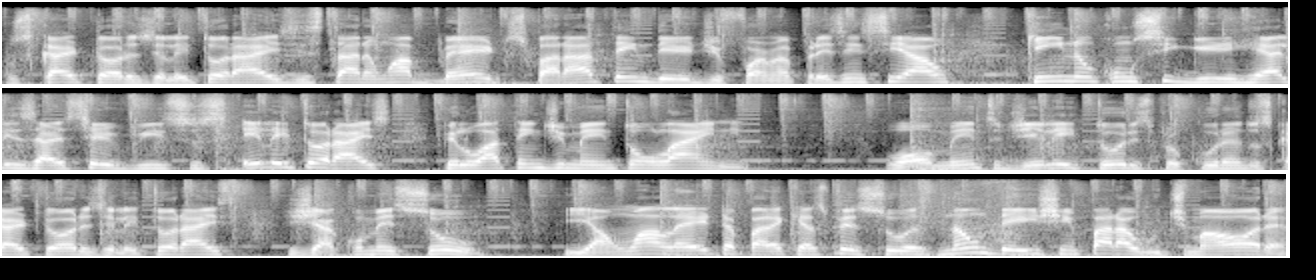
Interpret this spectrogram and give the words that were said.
os cartórios eleitorais estarão abertos para atender de forma presencial quem não conseguir realizar serviços eleitorais pelo atendimento online. O aumento de eleitores procurando os cartórios eleitorais já começou e há um alerta para que as pessoas não deixem para a última hora.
